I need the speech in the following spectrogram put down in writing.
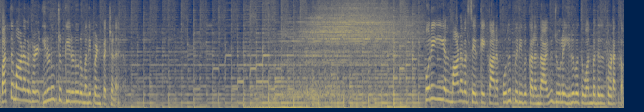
பத்து மாணவர்கள் இருநூற்றுக்கு இருநூறு மதிப்பெண் பெற்றனர். பொறியியல் மாணவர் சேர்க்கைக்கான பொதுப்பிரிவு கலந்தாய்வு ஜூலை இருபத்தி ஒன்பதில் தொடக்கம்.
